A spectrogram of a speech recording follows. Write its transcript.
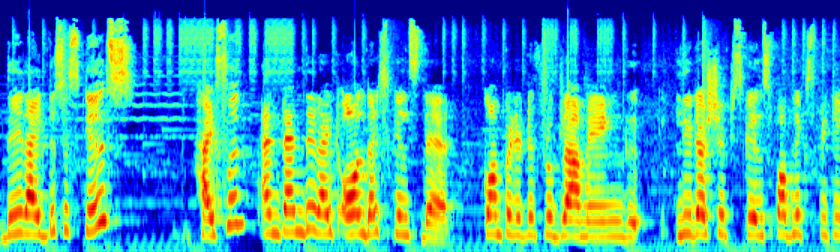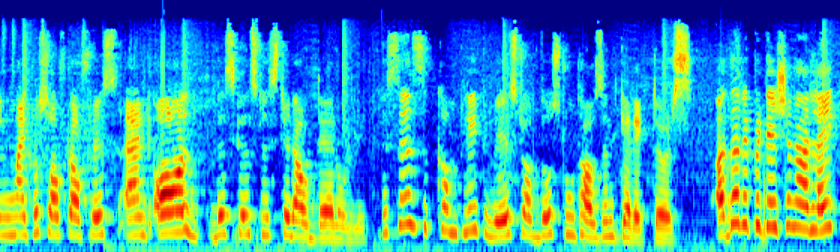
they write this skills hyphen and then they write all the skills there competitive programming leadership skills, public speaking, Microsoft Office, and all the skills listed out there only. This is a complete waste of those 2000 characters. Other repetition are like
